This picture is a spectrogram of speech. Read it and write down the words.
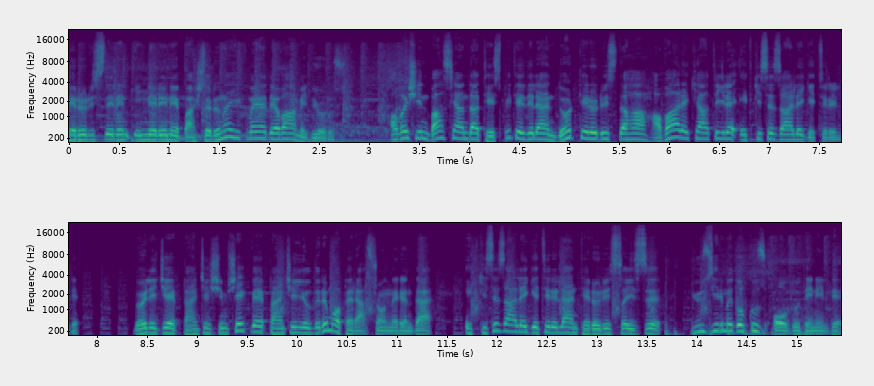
teröristlerin inlerini başlarına yıkmaya devam ediyoruz. Avaşin Basyan'da tespit edilen 4 terörist daha hava harekatı etkisiz hale getirildi. Böylece Pençe Şimşek ve Pençe Yıldırım operasyonlarında etkisiz hale getirilen terörist sayısı 129 oldu denildi.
